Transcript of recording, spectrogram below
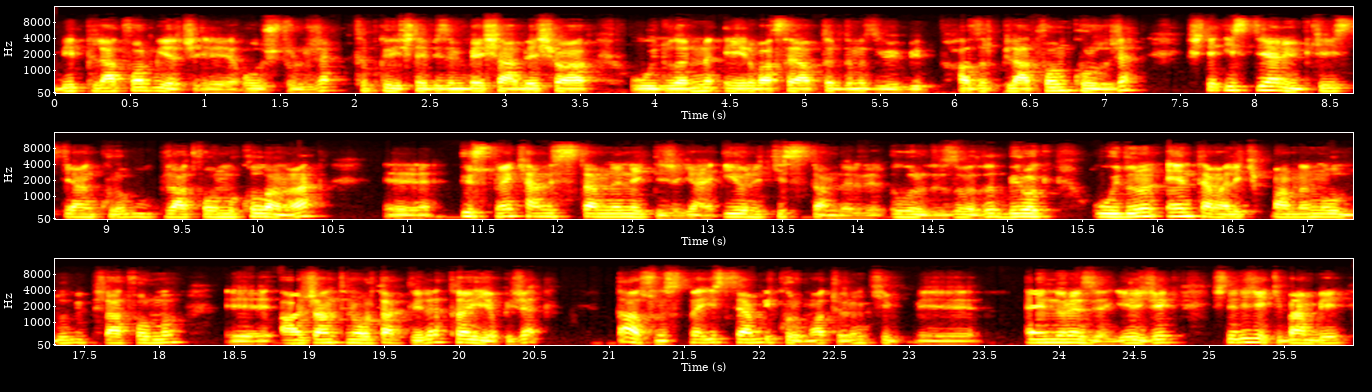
bir platform e, oluşturulacak. Tıpkı işte bizim 5A 5A uydularını Airbus'a yaptırdığımız gibi bir hazır platform kurulacak. İşte isteyen ülke, isteyen kurum bu platformu kullanarak e, üstüne kendi sistemlerini ekleyecek. Yani iyon etki sistemleridir, ıvırdır, zıvırdır. Bir uydunun en temel ekipmanlarının olduğu bir platformu e, Arjantin ortaklığıyla TAI yapacak. Daha sonrasında isteyen bir kurum atıyorum ki e, Endonezya gelecek. İşte diyecek ki ben bir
